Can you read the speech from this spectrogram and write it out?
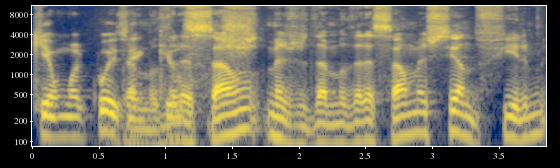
que é uma coisa da em moderação, que ele... mas da moderação, mas sendo firme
